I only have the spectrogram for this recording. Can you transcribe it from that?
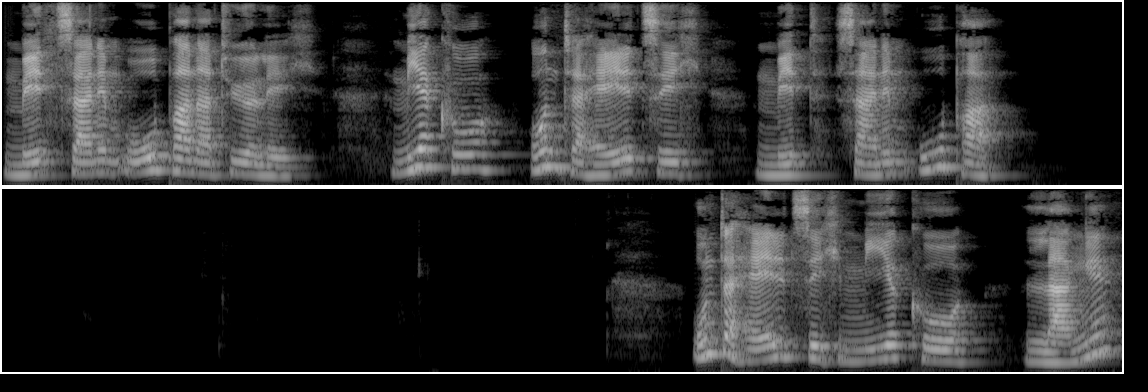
Mit seinem Opa natürlich. Mirko unterhält sich mit seinem Opa. Unterhält sich Mirko lange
